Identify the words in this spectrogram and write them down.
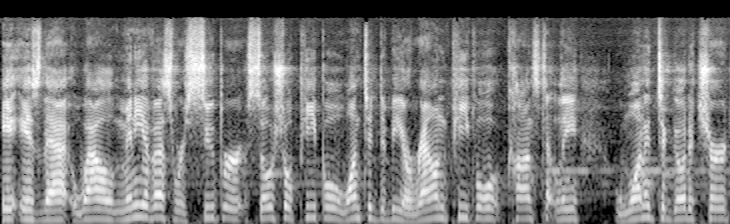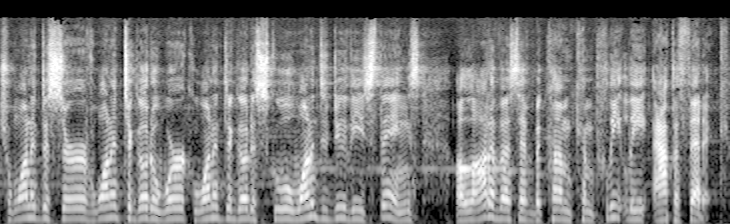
Is that while many of us were super social people, wanted to be around people constantly, wanted to go to church, wanted to serve, wanted to go to work, wanted to go to school, wanted to do these things, a lot of us have become completely apathetic.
